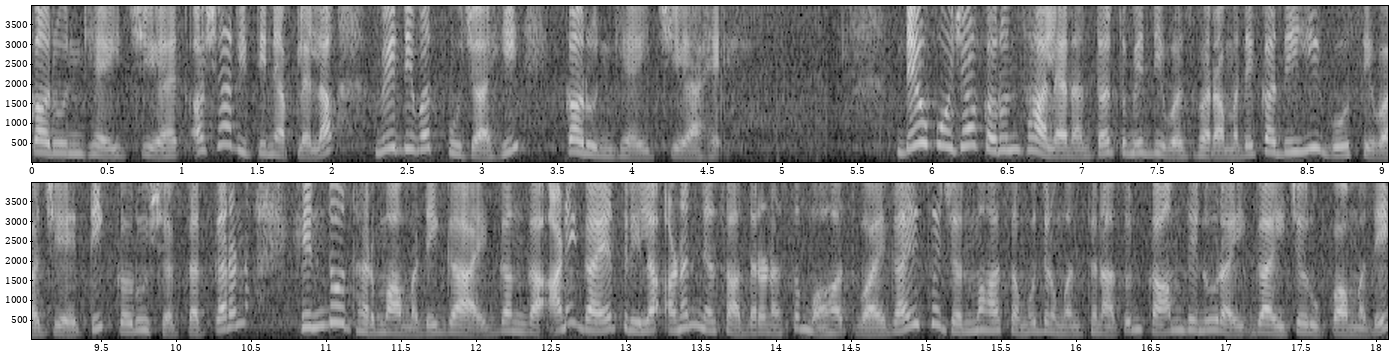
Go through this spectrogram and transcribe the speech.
करून घ्यायची आहेत. अशा रीतीने आपल्याला विधिवत पूजा ही करून घ्यायची आहे. देवपूजा करून झाल्यानंतर तुम्ही दिवसभरामध्ये कधीही गोसेवा जी आहे ती करू शकतात. कारण हिंदू धर्मामध्ये गाय गंगा आणि गायत्रीला अनन्यसाधारण असं महत्त्व आहे. गायीचा जन्म हा समुद्र मंथनातून कामधेनू राई गायीच्या रूपामध्ये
